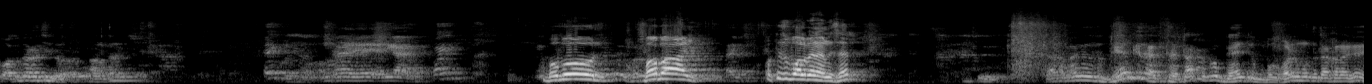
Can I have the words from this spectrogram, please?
কত টাকা ছিল? ভবন বাবাই ও কিছু বলবেন আপনি স্যার? টাকা ব্যাংকে রাখতে হয় টাকা ব্যাংকে ঘরের মধ্যে টাকা রাখে?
